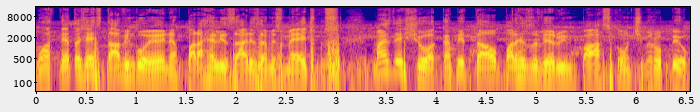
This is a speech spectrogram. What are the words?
O atleta já estava em Goiânia para realizar exames médicos, mas deixou a capital para resolver o impasse com o time europeu.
